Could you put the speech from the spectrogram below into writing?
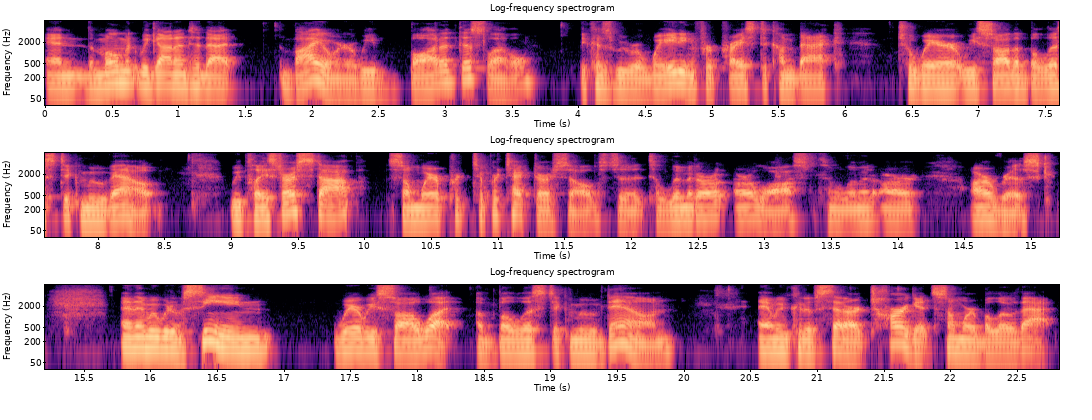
And the moment we got into that buy order, we bought at this level because we were waiting for price to come back to where we saw the ballistic move out. We placed our stop somewhere pr- to protect ourselves, to, to limit our, our loss, to limit our, our risk. And then we would have seen where we saw what? A ballistic move down. And we could have set our target somewhere below that.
